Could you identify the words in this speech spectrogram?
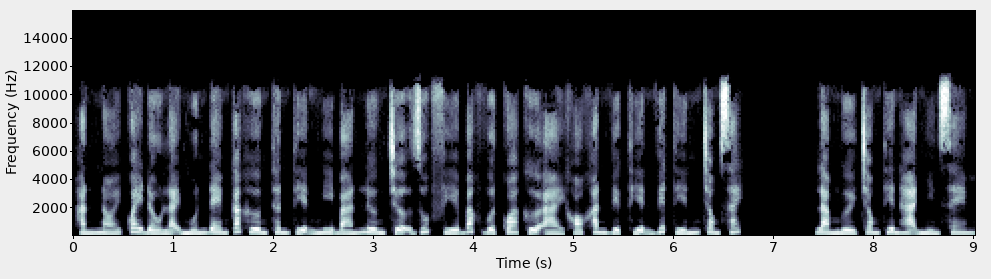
hắn nói quay đầu lại muốn đem các hương thân tiện nghi bán lương trợ giúp phía Bắc vượt qua cửa ải khó khăn việc thiện viết tiến trong sách. Làm người trong thiên hạ nhìn xem,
